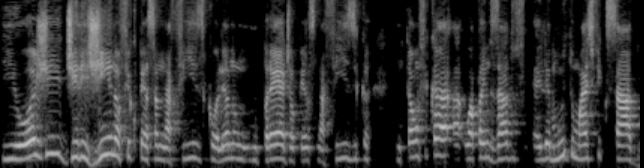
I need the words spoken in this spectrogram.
E hoje, dirigindo, eu fico pensando na física, olhando um prédio, eu penso na física. Então, fica o aprendizado ele é muito mais fixado.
